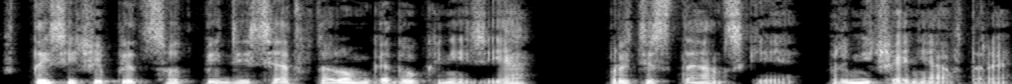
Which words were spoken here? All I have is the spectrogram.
в 1552 году князья, протестантские, примечание автора,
